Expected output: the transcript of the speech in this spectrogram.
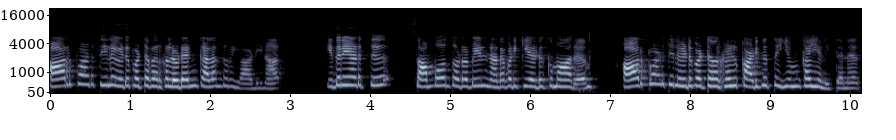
ஆர்ப்பாட்டத்தில் ஈடுபட்டவர்களுடன் கலந்துரையாடினார். இதனையடுத்து சம்பவம் தொடர்பில் நடவடிக்கை எடுக்குமாறு ஆர்ப்பாட்டத்தில் ஈடுபட்டவர்கள் கடிதத்தையும் கையளித்தனர்.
